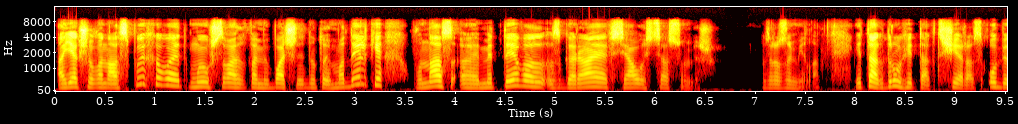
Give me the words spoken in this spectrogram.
А якщо вона вспихує, ми вже з вами бачили на той модельці, у нас миттєво згорає вся ось ця суміш. Зрозуміло. І так, другий такт. Ще раз, обі,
